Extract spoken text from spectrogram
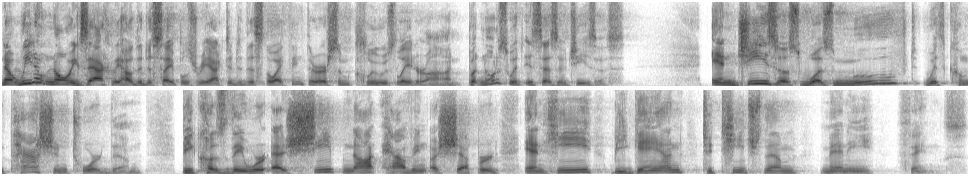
Now, we don't know exactly how the disciples reacted to this, though I think there are some clues later on. But notice what it says of Jesus. And Jesus was moved with compassion toward them because they were as sheep not having a shepherd, and he began to teach them many things.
